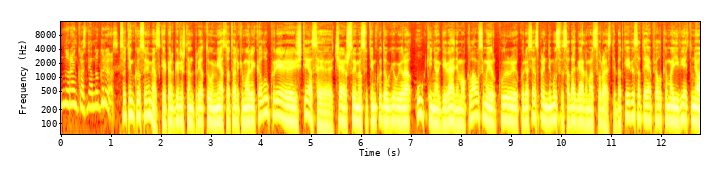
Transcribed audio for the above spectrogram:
nu, rankos nenugrius. Sutinku su jumis, kaip ir grįžtant prie tų miesto tvarkymo reikalų, kurie iš ties, čia aš su jumis sutinku, daugiau yra ūkinio gyvenimo klausimai ir kur, kuriuose sprendimus visada galima surasti. Bet kai visą tai apvelkama į vietinio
